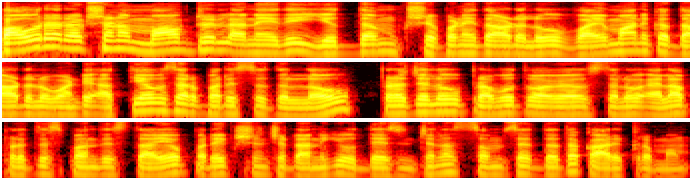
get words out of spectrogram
పౌర రక్షణ మాక్ డ్రిల్ అనేది యుద్ధం క్షిపణి దాడులు వైమానిక దాడులు వంటి అత్యవసర పరిస్థితుల్లో ప్రజలు ప్రభుత్వ వ్యవస్థలు ఎలా ప్రతిస్పందిస్తాయో పరీక్షించడానికి ఉద్దేశించిన సంసిద్ధత కార్యక్రమం.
